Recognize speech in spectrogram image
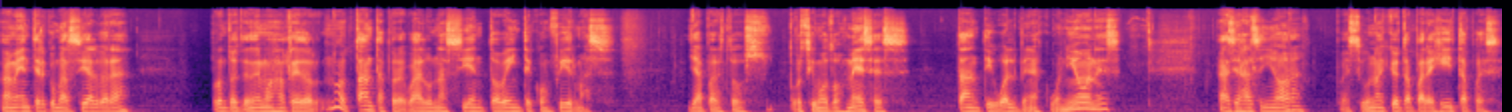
nuevamente el comercial, ¿verdad? Pronto tenemos alrededor, no tantas, pero igual unas 120 confirmas. Ya para estos próximos dos meses, tanto igual en las comuniones. Gracias al Señor, pues una que otra parejita, pues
